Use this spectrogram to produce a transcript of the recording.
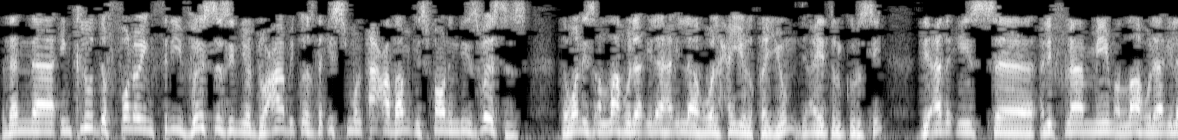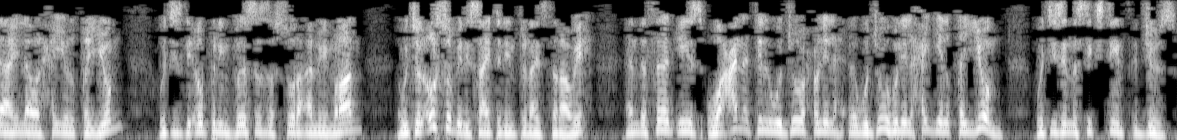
then uh, include the following three verses in your dua because the Ismul A'adam is found in these verses. The one is Allahu la ilaha illa huwa al-hayyul qayyum, the Ayatul Kursi. The other is uh, Alif Lam Mim, Allahu la ilaha illa huwa al-hayyul qayyum which is the opening verses of Surah Al-Imran, which will also be recited in tonight's Taraweeh. And the third is وَعَنَتِ الْوُجُوهُ لِلْحَيِّ الْقَيُّمِ which is in the 16th juz.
